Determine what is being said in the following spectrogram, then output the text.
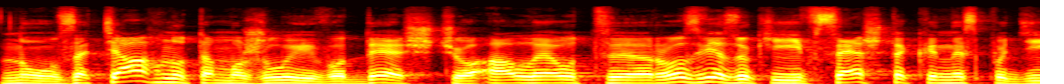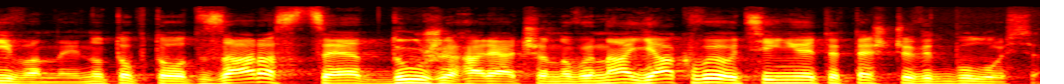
ну затягнута, можливо, дещо, але от е, розв'язок її все ж таки несподіваний. Ну тобто, от зараз це дуже гаряча новина. Як ви оцінюєте те, що відбулося?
